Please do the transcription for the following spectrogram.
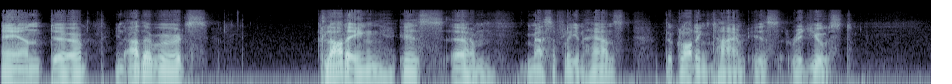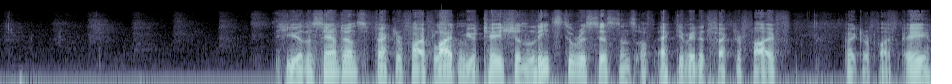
And uh, in other words, clotting is um, massively enhanced, the clotting time is reduced. Here the sentence, factor V Leiden mutation leads to resistance of activated factor 5 factor 5a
